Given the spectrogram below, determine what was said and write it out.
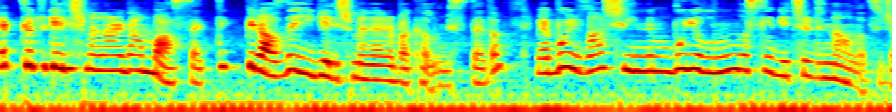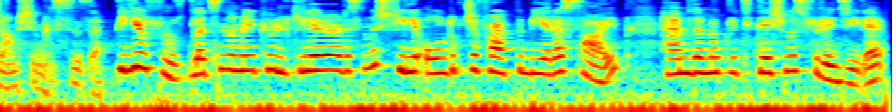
Hep kötü gelişmelerden bahsettik. Biraz da iyi gelişmelere bakalım istedim. Ve bu yüzden Şili'nin bu yılını nasıl geçirdiğini anlatacağım şimdi size. Biliyorsunuz Latin Amerika ülkeleri arasında Şili oldukça farklı bir yere sahip. Hem demokratikleşme süreciyle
